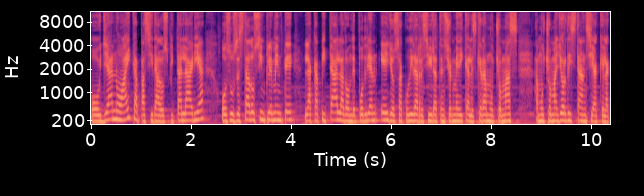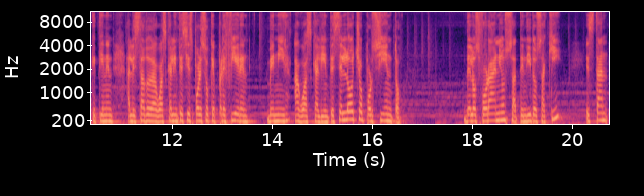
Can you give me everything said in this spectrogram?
o ya no hay capacidad hospitalaria o sus estados simplemente la capital a donde podrían ellos acudir a recibir atención médica les queda mucho más a mucho mayor distancia que la que tienen al estado de Aguascalientes y es por eso que prefieren venir a Aguascalientes. El 8% de los foráneos atendidos aquí están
